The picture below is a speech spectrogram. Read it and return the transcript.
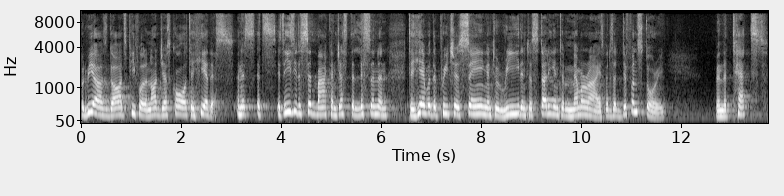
But we as God's people, are not just called to hear this. And it's, it's, it's easy to sit back and just to listen and to hear what the preacher is saying and to read and to study and to memorize. But it's a different story when the text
